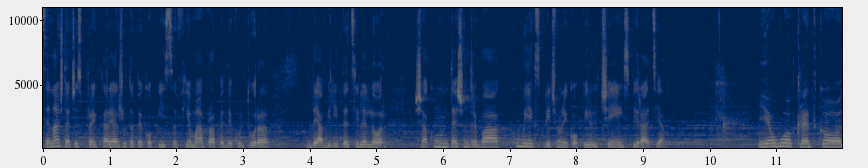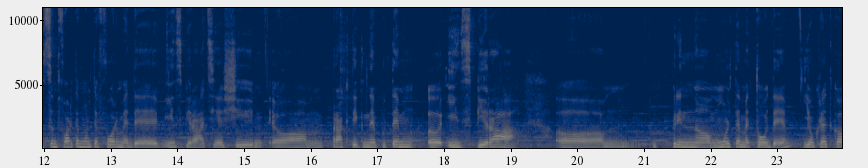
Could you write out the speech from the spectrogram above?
se naște acest proiect care ajută pe copii să fie mai aproape de cultură, de abilitățile lor și acum te-aș întreba cum îi explici unui copil ce e inspirația? Eu uh, cred că sunt foarte multe forme de inspirație și, uh, practic, ne putem uh, inspira uh, prin uh, multe metode. Eu cred că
